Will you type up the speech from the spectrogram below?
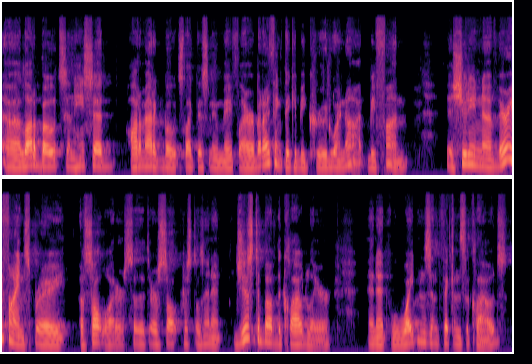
Uh, a lot of boats, and he said automatic boats like this new Mayflower, but I think they could be crewed. Why not? Be fun. Is shooting a very fine spray of salt water so that there are salt crystals in it just above the cloud layer, and it whitens and thickens the clouds,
